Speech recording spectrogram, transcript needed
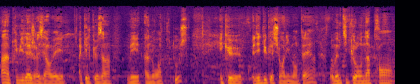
pas un privilège réservé à quelques-uns, mais un droit pour tous. Et que l'éducation alimentaire, au même titre que l'on apprend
